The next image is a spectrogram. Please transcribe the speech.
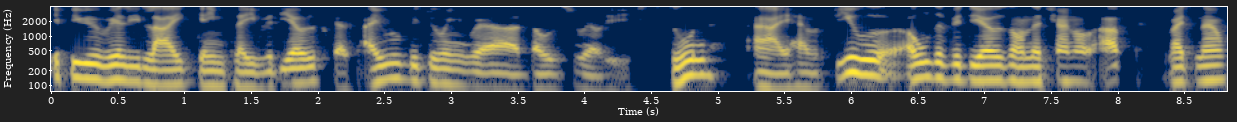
if you really like gameplay videos because I will be doing uh, those really soon. I have a few older videos on the channel up right now.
